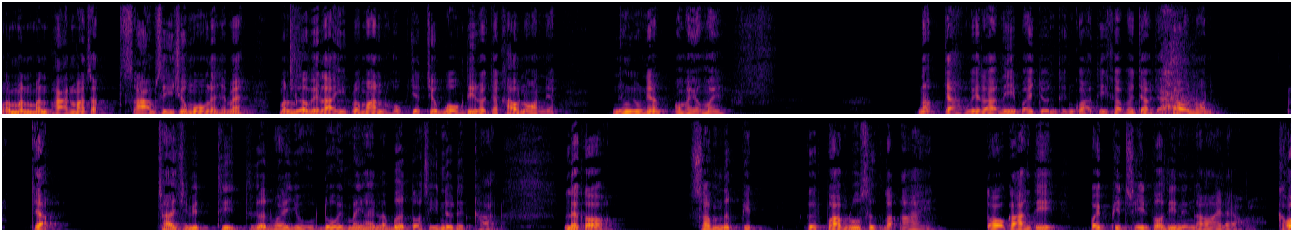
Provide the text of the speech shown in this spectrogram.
มันมันมันผ่านมาสักสามสี่ชั่วโมงแล้วใช่ไหมมันเหลือเวลาอีกประมาณหกเจ็ดชั่วโมงที่เราจะเข้านอนเนี่ยหนึ่งอยู่เนี้ยเอาใหม่เอาใหม่นอกจากเวลานี้ไปจนถึงกว่าที่ข้าพเจ้าจะเข้านอน จะใช้ชีวิตที่เคลื่อนไหวอยู่ โดยไม่ให้ละเมิดต่อศีลโดยเด็ดขาด แล้วก็สำนึกผิดเกิดความรู้สึกละอาย ต่อการที่ไปผิดศีลข้อที่หนึ่งเข้าให้แล้ว เขา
